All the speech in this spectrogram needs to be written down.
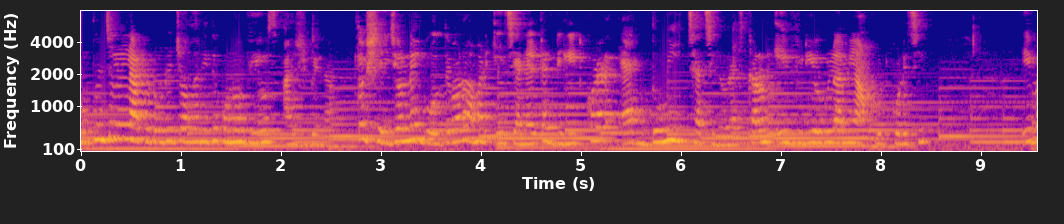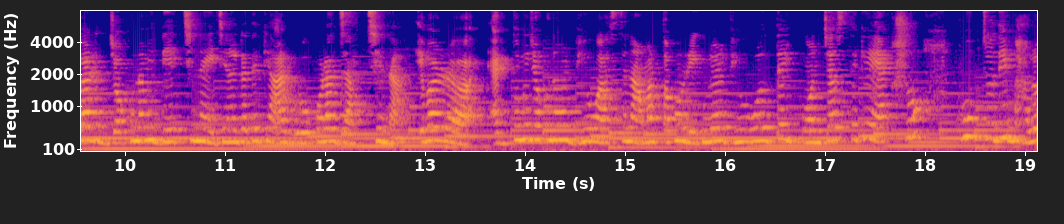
নতুন চ্যানেলে আপলোড করি যথারীতি কোনো ভিউজ আসবে না। তো সেই জন্যই বলতে পারো, আমার এই চ্যানেলটা ডিলিট করার একদমই ইচ্ছা ছিল না, কারণ এই ভিডিওগুলো আমি আপলোড করেছি। এবার যখন আমি দেখছি না, এই চ্যানেলটা থেকে আর গ্রো করা যাচ্ছে না, এবার একদমই যখন আমার ভিউ আসছে না, আমার তখন রেগুলার ভিউ বলতে পঞ্চাশ থেকে একশো খুব যদি ভালো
